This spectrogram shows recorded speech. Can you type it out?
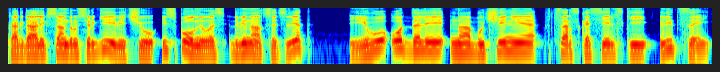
Когда Александру Сергеевичу исполнилось 12 лет, его отдали на обучение в Царскосельский лицей.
